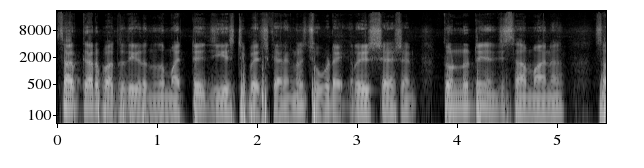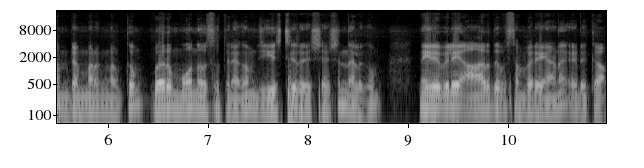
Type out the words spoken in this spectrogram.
സർക്കാർ പദ്ധതി ഇടുന്നത് മറ്റ് ജി എസ് ടി പരിഷ്കാരങ്ങൾ ചൂടെ രജിസ്ട്രേഷൻ തൊണ്ണൂറ്റിയഞ്ച് ശതമാനം സംരംഭങ്ങൾക്കും വെറും മൂന്ന് ദിവസത്തിനകം ജി എസ് ടി രജിസ്ട്രേഷൻ നൽകും. നിലവിലെ ആറ് ദിവസം വരെയാണ് എടുക്കാം.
